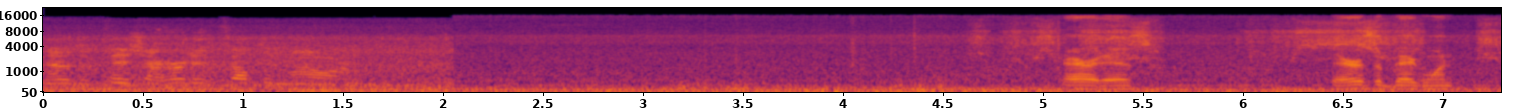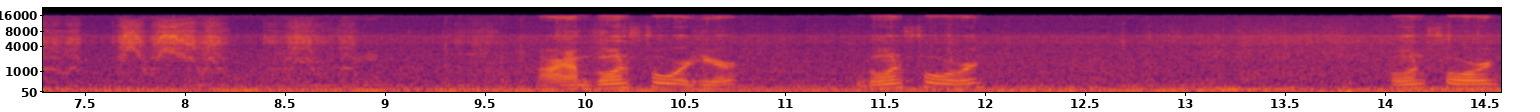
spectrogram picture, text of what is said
That was a fish. I heard it felt in my arm. There it is. There's a big one. All right, I'm going forward here. I'm going forward. Going forward.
